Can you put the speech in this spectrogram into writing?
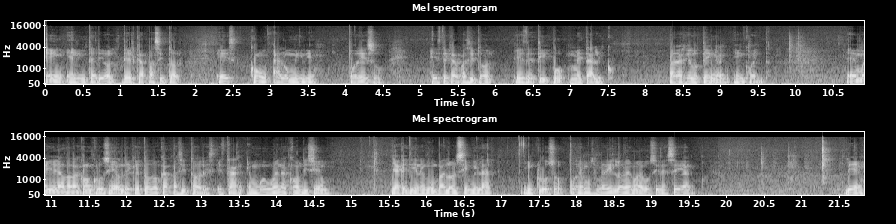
en el interior del capacitor es con aluminio por eso este capacitor es de tipo metálico para que lo tengan en cuenta hemos llegado a la conclusión de que todos los capacitores están en muy buena condición ya que tienen un valor similar Incluso podemos medirlo de nuevo si desean. Bien.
